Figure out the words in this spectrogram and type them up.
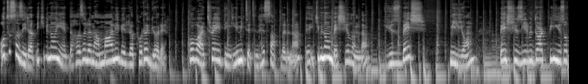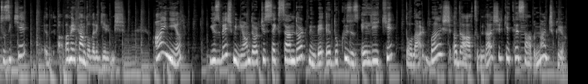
30 Haziran 2017'de hazırlanan mali bir rapora göre Kovar Trading Limited'in hesaplarına 2015 e, yılında 105 milyon 524 bin 132 e, Amerikan doları girilmiş. Aynı yıl 105 milyon 484 bin 952 e, dolar bağış adı altında şirket hesabından çıkıyor.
